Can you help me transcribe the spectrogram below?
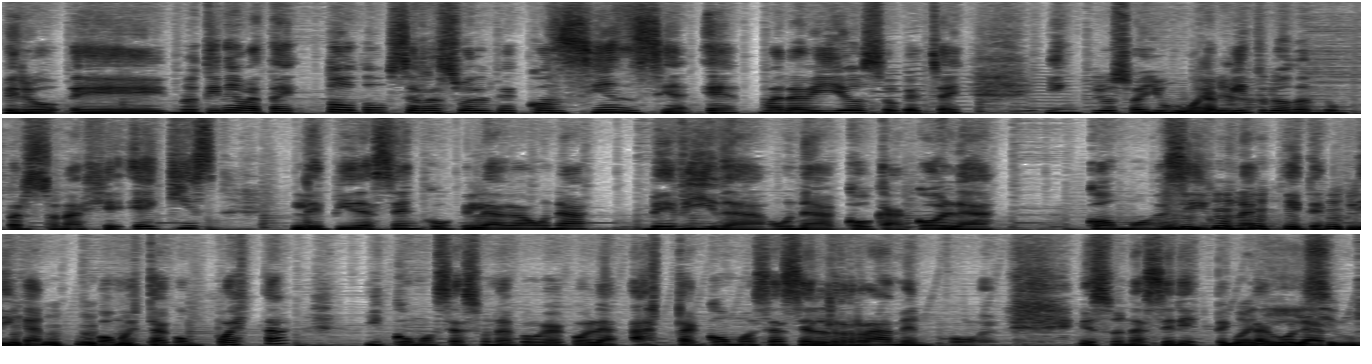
pero eh, no tiene batalla, todo se resuelve con ciencia, es maravilloso, ¿cachai? Incluso hay un bueno. capítulo donde un personaje X le pide a Senku que le haga una bebida, una Coca-Cola, cómo así una, y te explican cómo está compuesta y cómo se hace una Coca-Cola, hasta cómo se hace el ramen. Es una serie espectacular. Buenísimo.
